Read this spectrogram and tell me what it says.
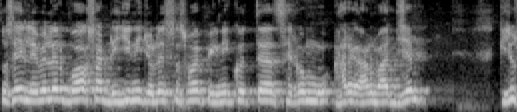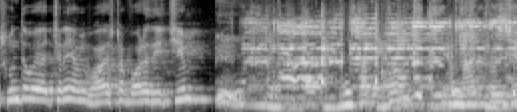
তো সেই লেভেলের বক্স আর ডিজি নিয়ে চলে এসছে সবাই পিকনিক করতে সেরকম হারে গান বাজছে। কিছু শুনতে পাওয়া যাচ্ছে না, আমি ভয়েসটা পরে দিচ্ছি। নাচ চলছে।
